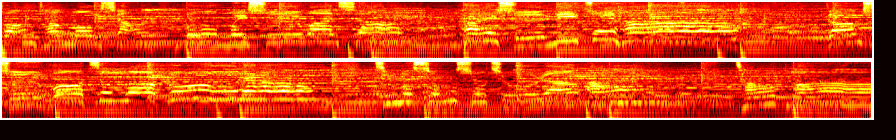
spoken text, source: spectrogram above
荒唐梦想不会是玩笑。还是你最好，当时我怎么不了，竟然松手就让爱逃跑。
